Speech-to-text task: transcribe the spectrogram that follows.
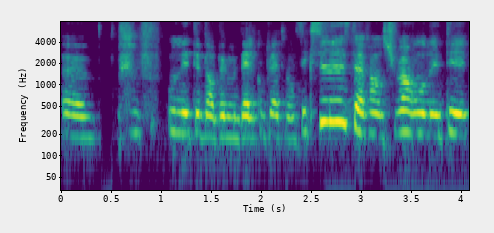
on était dans des modèles complètement sexistes. Enfin, tu vois, on était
